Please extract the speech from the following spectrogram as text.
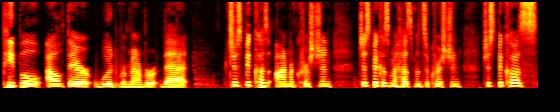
people out there would remember that just because I'm a Christian, just because my husband's a Christian, just because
